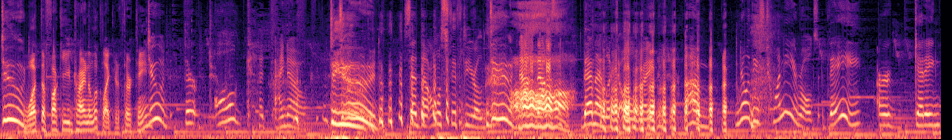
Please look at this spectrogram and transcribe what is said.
Dude. What the fuck are you trying to look like? You're 13? Dude, they're all. I know. Dude. Dude, said the almost 50 year old. Dude, that, that was, then I looked old, right? Um, no, these 20 year olds, they are getting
